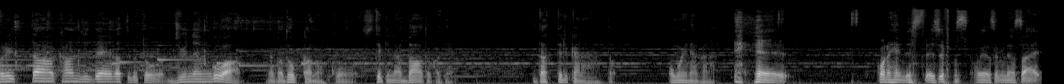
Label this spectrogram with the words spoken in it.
そういった感じでなってくると10年後はなんかどっかのこう素敵なバーとかで歌ってるかなと思いながら。この辺で失礼します。おやすみなさい。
